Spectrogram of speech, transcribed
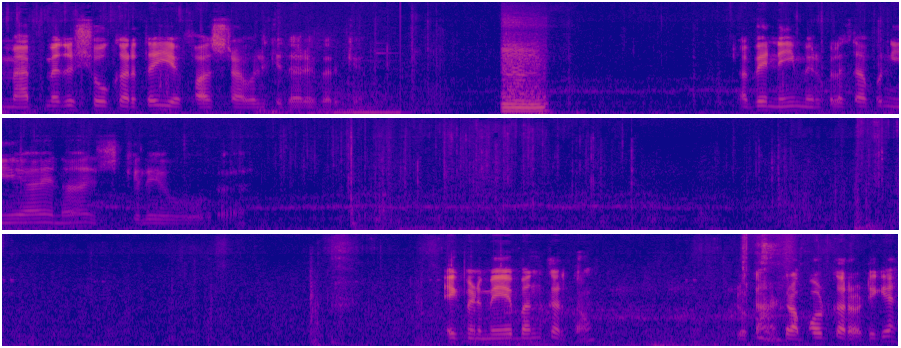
मैप में तो शो करता ही है फास्ट ट्रैवल किधर है करके। हम्म। अबे नहीं मेरे को लगता अपन ये आए ना इसके लिए वो हो रहा है। एक मिनट में ये बंद करता हूँ। रुका ड्रॉप आउट करो ठीक है?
